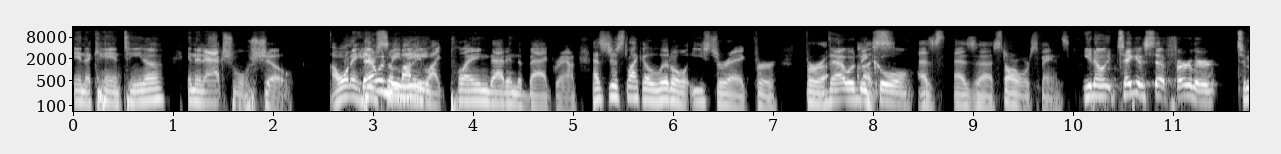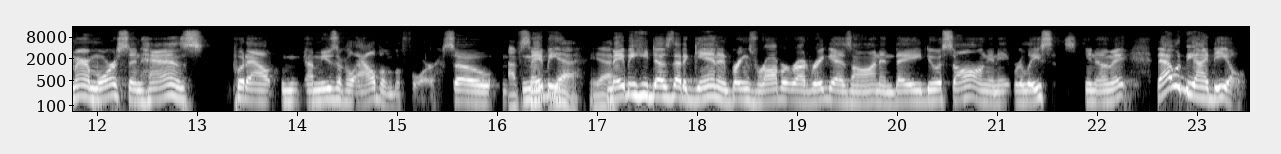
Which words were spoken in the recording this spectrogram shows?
in a cantina in an actual show. I want to hear That would be somebody like playing that in the background. That's just like a little Easter egg for for that would be cool. as as uh, Star Wars fans. you know, take it a step further. Temuera Morrison has put out a musical album before. So I've seen, maybe yeah, yeah, maybe he does that again and brings Robert Rodriguez on and they do a song and it releases. You know, maybe, that would be ideal.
